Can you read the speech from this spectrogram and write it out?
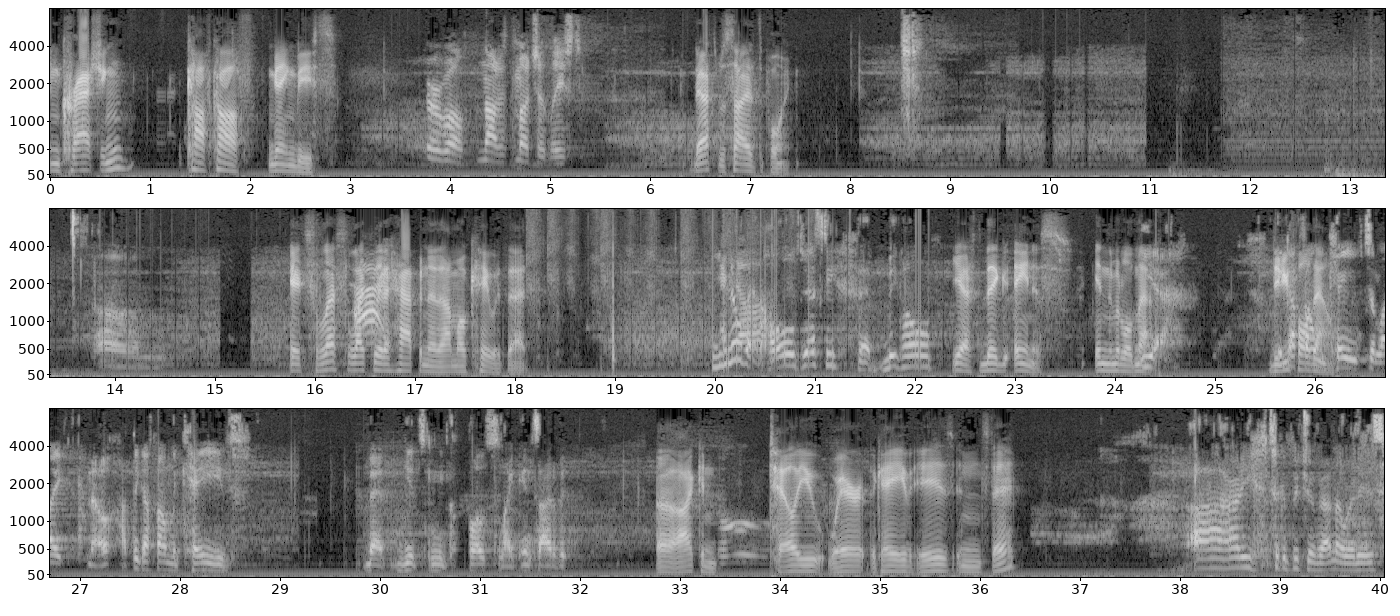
game crashing. Cough, cough. Gang beasts. Or well, not as much at least. That's besides the point. Um, It's less likely to happen, and I'm okay with that. you know that hole, Jesse? That big hole? Yes, big anus in the middle of the map. Yeah. Did I you think fall I found down? the cave to like no. I think I found the cave that gets me close, like inside of it. Uh, I can tell you where the cave is instead. Uh, I already took a picture of it. I know where it is.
